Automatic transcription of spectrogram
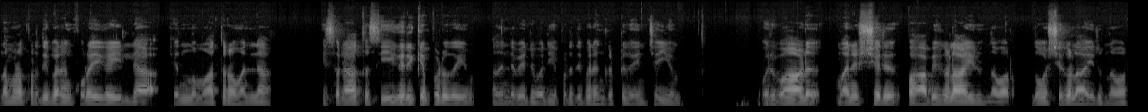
നമ്മുടെ പ്രതിഫലം കുറയുകയില്ല എന്ന് മാത്രമല്ല ഈ സ്വലാത്ത് സ്വീകരിക്കപ്പെടുകയും അതിന്റെ പേരിൽ വലിയ പ്രതിഫലം കിട്ടുകയും ചെയ്യും. ഒരുപാട് മനുഷ്യർ പാപികളായിരുന്നവർ ദോഷികളായിരുന്നവർ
